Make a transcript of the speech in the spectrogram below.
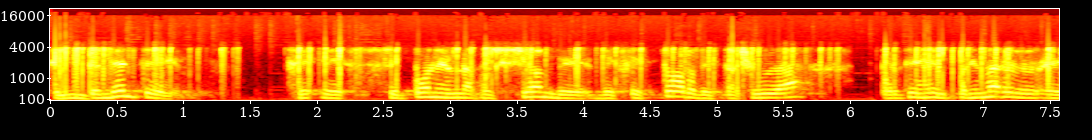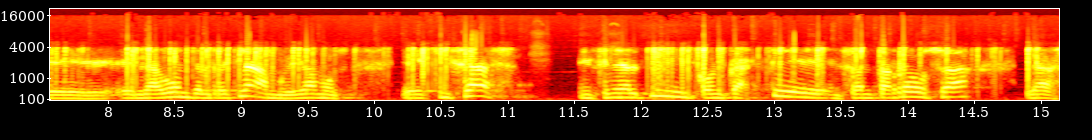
el intendente se, se pone en una posición de, gestor de esta ayuda porque es el primer eh, eslabón del reclamo, digamos. Eh, quizás en General Pico, en Casté, en Santa Rosa, las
